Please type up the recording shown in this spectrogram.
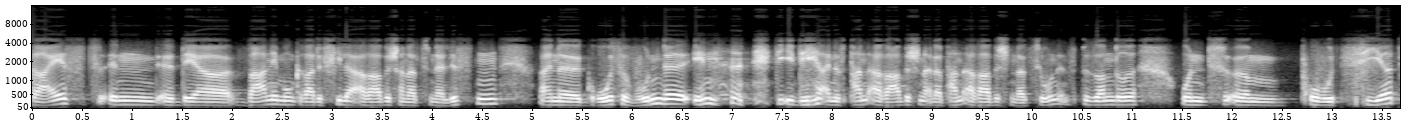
reißt in äh, der Wahrnehmung gerade vieler arabischer Nationalisten eine große Wunde in die Idee eines panarabischen, einer panarabischen Nation insbesondere und ähm, provoziert,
